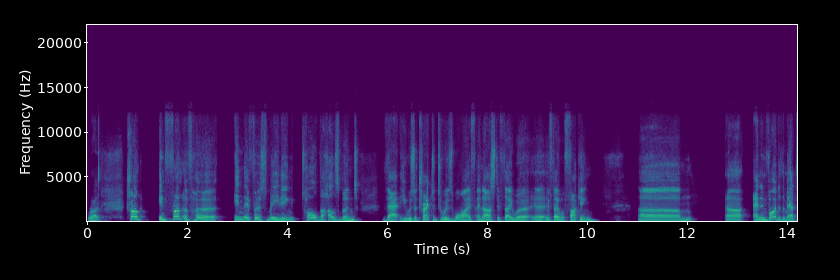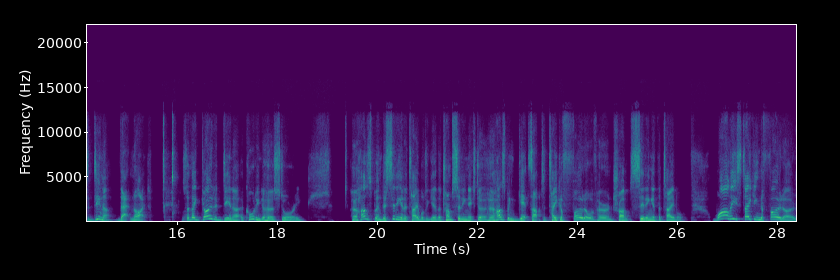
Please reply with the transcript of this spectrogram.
Right. Trump, in front of her, in their first meeting, told the husband that he was attracted to his wife and asked if they were uh, if they were fucking, um, uh, and invited them out to dinner that night. So they go to dinner, according to her story. Her husband, they're sitting at a table together. Trump's sitting next to her. Her husband gets up to take a photo of her and Trump sitting at the table. While he's taking the photo,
